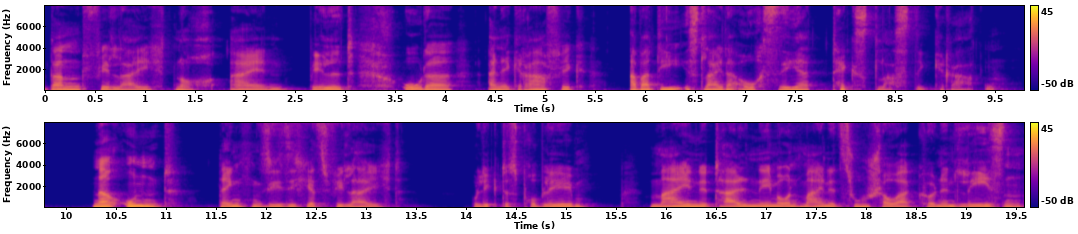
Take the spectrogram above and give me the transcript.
dann vielleicht noch ein Bild oder eine Grafik aber die ist leider auch sehr textlastig geraten. Na und, denken Sie sich jetzt vielleicht, wo liegt das Problem? Meine Teilnehmer und meine Zuschauer können lesen.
